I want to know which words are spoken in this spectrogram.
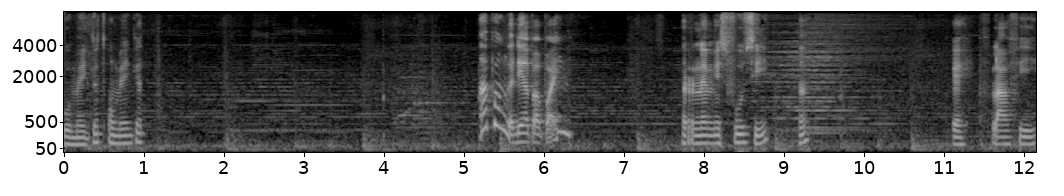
oh my god, oh my god. Apa nggak dia apa-apain? Her name is Fusi. Huh? Oke, okay, Fluffy.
